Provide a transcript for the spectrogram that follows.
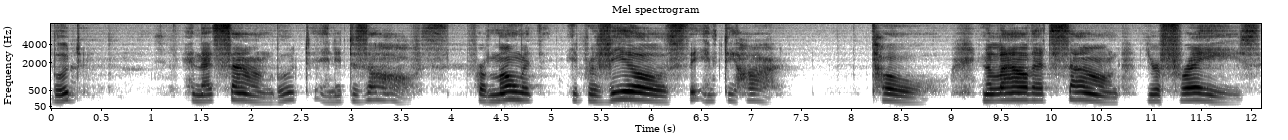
Bud, and that sound, bud, and it dissolves. For a moment, it reveals the empty heart. To, and allow that sound, your phrase,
